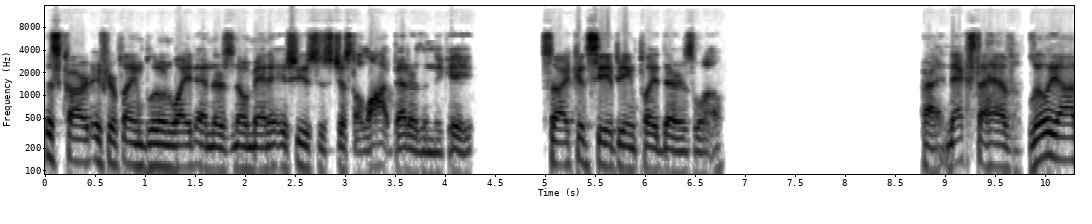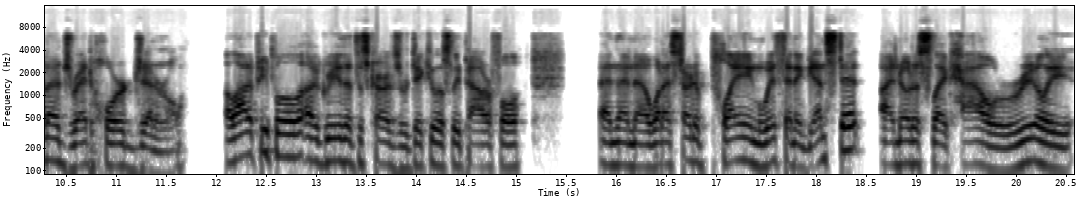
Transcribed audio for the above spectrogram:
This card, if you're playing blue and white and there's no mana issues, is just a lot better than negate. So I could see it being played there as well. All right, next I have Liliana Dreadhorde General. A lot of people agree that this card is ridiculously powerful. And then uh, when I started playing with and against it, I noticed like how really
